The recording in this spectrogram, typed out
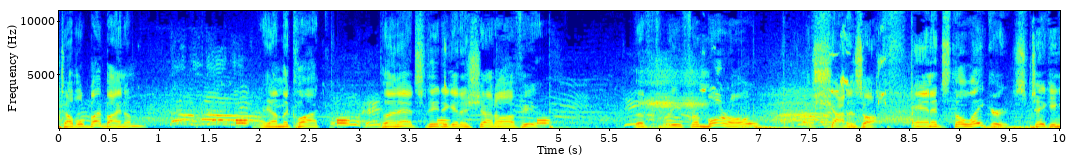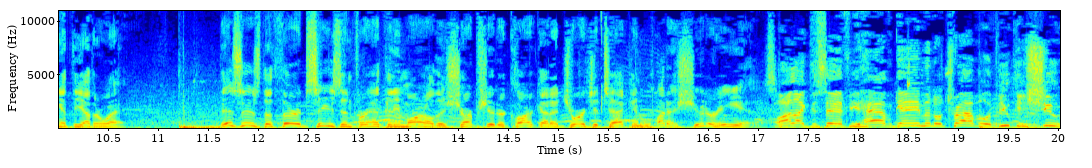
Doubled by Bynum. Three on the clock. The Nets need to get a shot off here. The three from Morrow. The shot is off. And it's the Lakers taking it the other way. This is the third season for Anthony Morrow, the sharpshooter Clark out of Georgia Tech, and what a shooter he is. Well, I like to say if you have game, it'll travel. If you can shoot,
